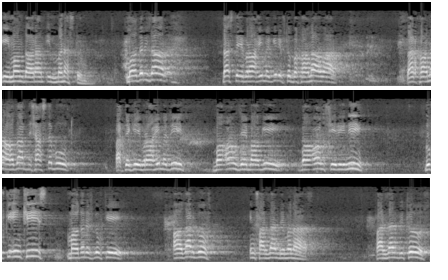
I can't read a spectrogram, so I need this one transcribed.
ایمان دارم این من هستم مادر زار دست ابراهیم گرفت و به خانه آورد. در خانه آزار نشسته بود. وقتی که ابراهیم دید با آن زیباگی با آن شیرینی. گفت که این کیست؟ مادرش گفت که آذر گفت این فرزند من است. فرزند توست.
